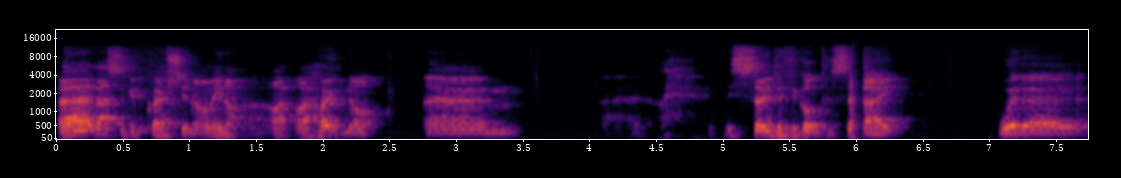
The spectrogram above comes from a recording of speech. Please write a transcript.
Uh, that's a good question. I mean, I, I, I hope not. Um, it's so difficult to say whether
